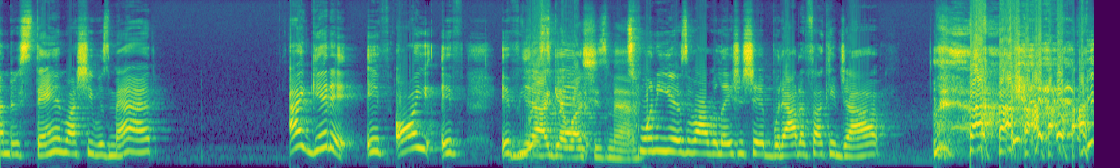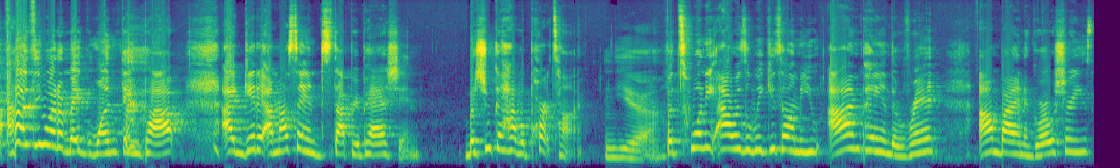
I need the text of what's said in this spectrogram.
understand why she was mad. I get it. If all you, if if you Yeah, I get why she's mad. Twenty years of our relationship without a fucking job. because you want to make one thing pop. I get it. I'm not saying stop your passion, but you could have a part time. yeah, For 20 hours a week, you telling me you I'm paying the rent, I'm buying the groceries,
